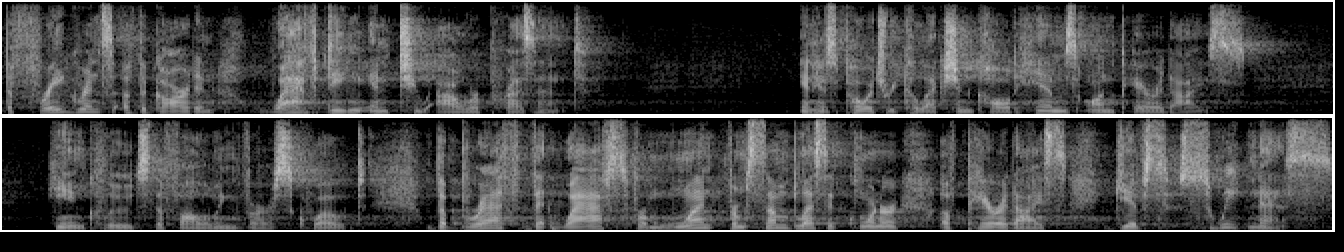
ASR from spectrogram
the fragrance of the garden wafting into our present. In his poetry collection called Hymns on Paradise, he includes the following verse quote the breath that wafts from one from some blessed corner of paradise gives sweetness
